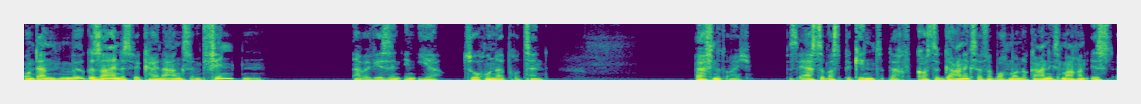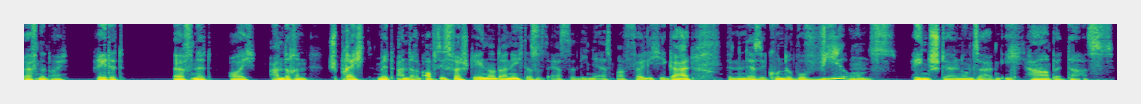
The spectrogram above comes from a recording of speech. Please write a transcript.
Und dann möge sein, dass wir keine Angst empfinden, aber wir sind in ihr zu 100 Prozent. Öffnet euch. Das erste, was beginnt, das kostet gar nichts, dafür braucht man noch gar nichts machen, ist öffnet euch. Redet öffnet euch anderen, sprecht mit anderen. Ob sie es verstehen oder nicht, das ist in erster Linie erstmal völlig egal. Denn in der Sekunde, wo wir uns hinstellen und sagen, ich habe das,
